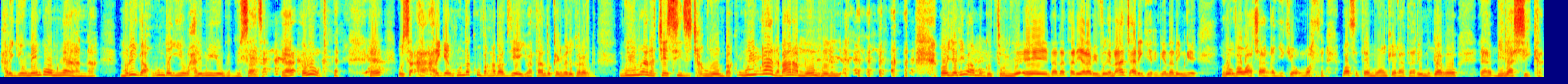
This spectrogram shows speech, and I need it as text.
hari igihe umenya uwo mwana muri gahunda yiwe harimo iyo gugusaza Eh, Eh, hari igihe nkunda kumva nk'ababyeyi batandukanye bari baravuga ngo uyu mwana icyo ngomba ngo uyu mwana baramuntumye oya ntibamugutumye. Eee na natali yarabivuga. Nanjye hari igihe rimwe na rimwe urumva wacanganyikiwe wasete muwanke natali mugabo. Eh, birashika.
